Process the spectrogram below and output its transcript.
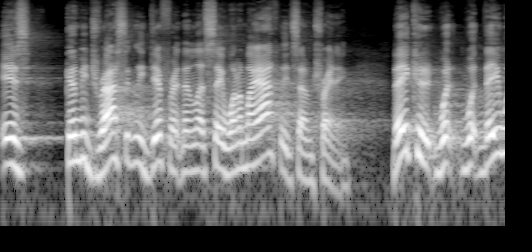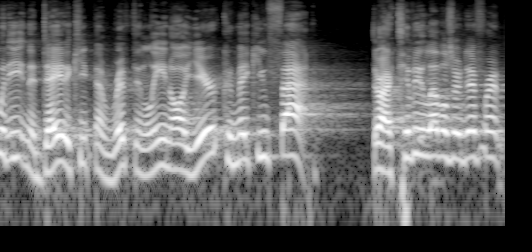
is going to be drastically different than, let's say, one of my athletes I'm training. They could, what, what they would eat in a day to keep them ripped and lean all year could make you fat. Their activity levels are different,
